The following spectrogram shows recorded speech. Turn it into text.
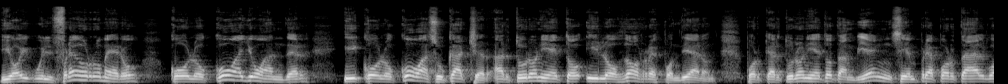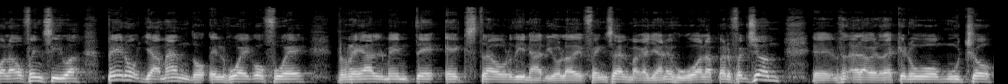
Y hoy Wilfredo Romero colocó a Joander y colocó a su catcher Arturo Nieto y los dos respondieron, porque Arturo Nieto también siempre aporta algo a la ofensiva, pero llamando el juego fue realmente extraordinario. La defensa del Magallanes jugó a la perfección, eh, la verdad es que no hubo mucho,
